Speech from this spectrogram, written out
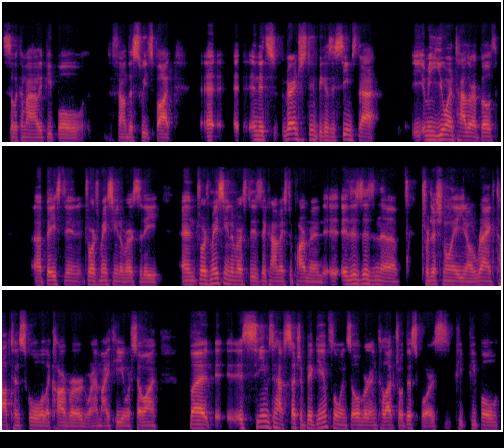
Silicon Valley people found this sweet spot. And it's very interesting because it seems that I mean, you and Tyler are both uh, based in George Mason University. And George Mason University's economics department, it, it isn't a traditionally, you know, ranked top 10 school like Harvard or MIT or so on. But it, it seems to have such a big influence over intellectual discourse. P- people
